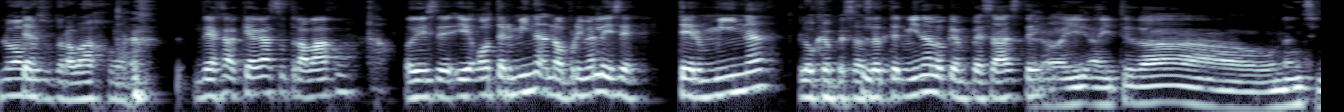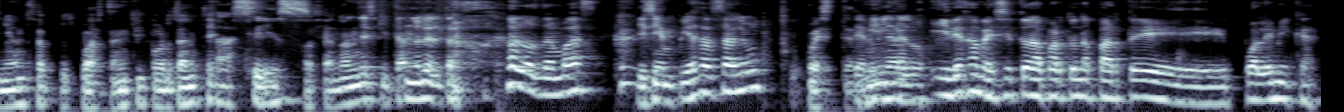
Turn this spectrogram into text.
No haga su trabajo. deja que haga su trabajo o dice y- o termina, no, primero le dice, termina, Lo que empezaste. lo termina lo que empezaste. Pero ahí, ahí te da una enseñanza pues bastante importante. Así es. O sea, no andes quitándole el trabajo a los demás. Y si empiezas algo, pues termínalo. Y déjame decirte una parte, una parte polémica.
